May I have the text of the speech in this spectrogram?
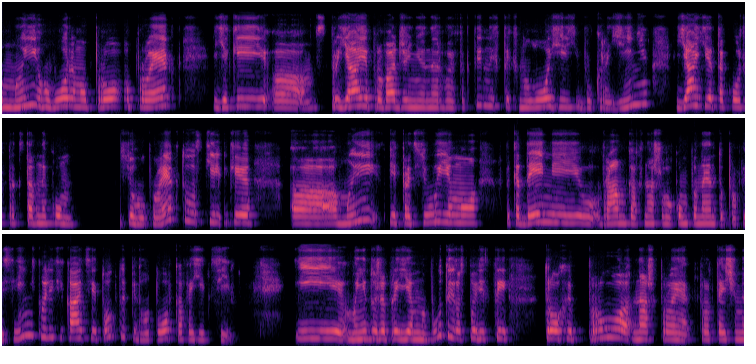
ми говоримо про проект, який е, сприяє провадженню енергоефективних технологій в Україні. Я є також представником цього проекту, оскільки е, ми співпрацюємо з академією в рамках нашого компоненту професійні кваліфікації, тобто підготовка фахівців. І мені дуже приємно бути і розповісти трохи про наш проект, про те, що ми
